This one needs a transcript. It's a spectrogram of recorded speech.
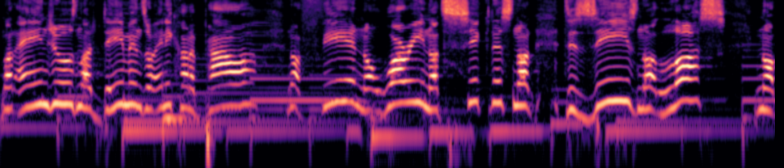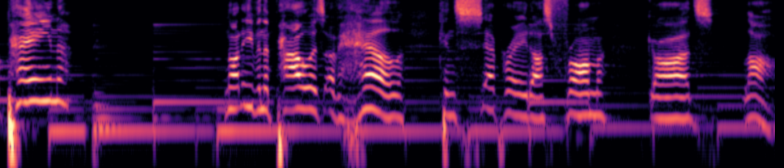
not angels, not demons or any kind of power, not fear, not worry, not sickness, not disease, not loss, not pain, not even the powers of hell can separate us from God's love.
